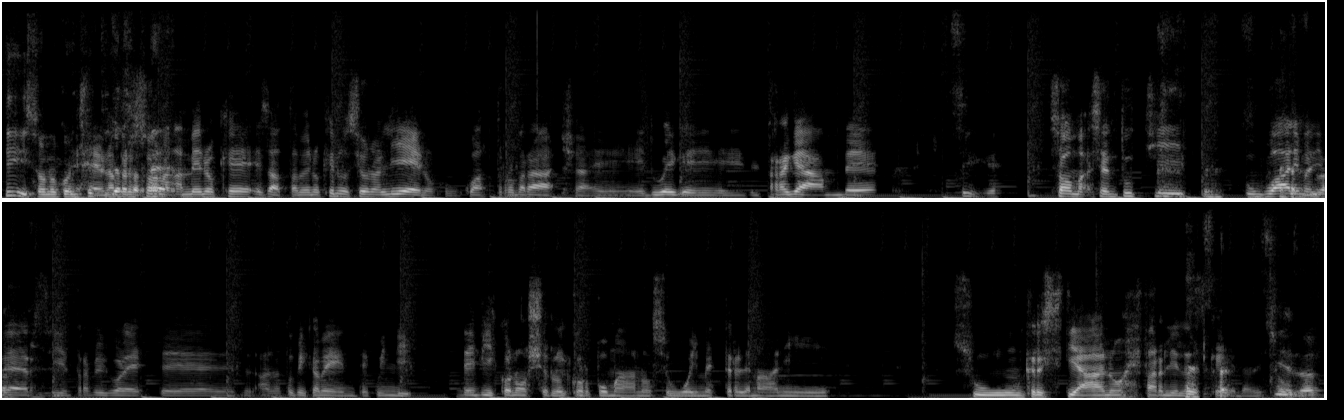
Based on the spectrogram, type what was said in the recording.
Sì, sono è concetti una da persona, sapere. a meno che, esatto, a meno che non sia un alieno con quattro braccia e, e due e tre gambe. Sì. Insomma, siamo tutti uguali ma diversi, tra virgolette, anatomicamente, quindi devi conoscerlo il corpo umano se vuoi mettere le mani su un cristiano e fargli la scheda, Sì, insomma. esatto.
